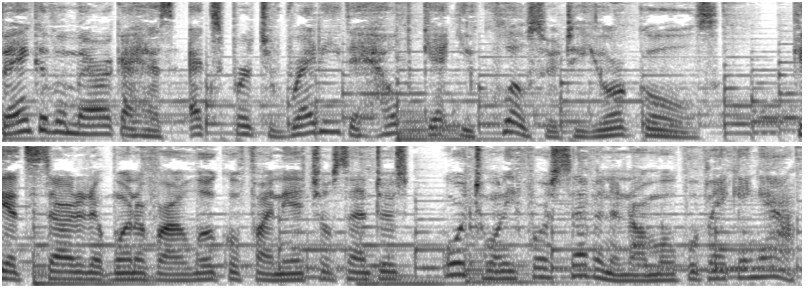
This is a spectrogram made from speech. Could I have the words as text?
Bank of America has experts ready to help get you closer to your goals. Get started at one of our local financial centers or 24-7 in our mobile banking app.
